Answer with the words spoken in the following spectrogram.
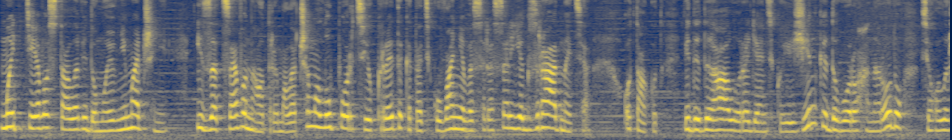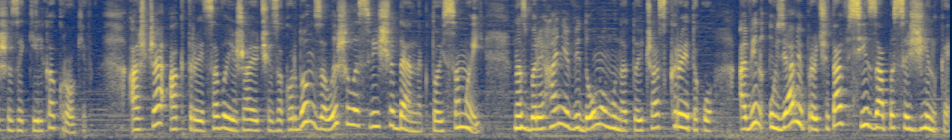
миттєво стала відомою в Німеччині. І за це вона отримала чималу порцію критики та цькування в СРСР як зрадниця. Отак, от від ідеалу радянської жінки до ворога народу всього лише за кілька кроків. А ще актриса, виїжджаючи за кордон, залишила свій щоденник, той самий, на зберігання відомому на той час критику. А він узяв і прочитав всі записи жінки.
